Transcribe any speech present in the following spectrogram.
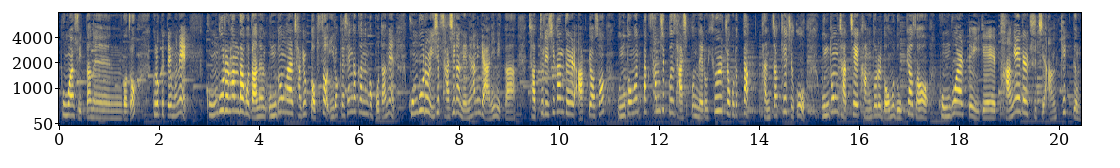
도모할 수 있다는 거죠. 그렇기 때문에 공부를 한다고 나는 운동할 자격도 없어 이렇게 생각하는 것보다는 공부를 24시간 내내 하는 게 아니니까 자투리 시간들을 아껴서 운동은 딱 30분, 40분 내로 효율적으로 딱 반짝해주고 운동 자체의 강도를 너무 높여서 공부할 때 이게 방해를 주지 않게끔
